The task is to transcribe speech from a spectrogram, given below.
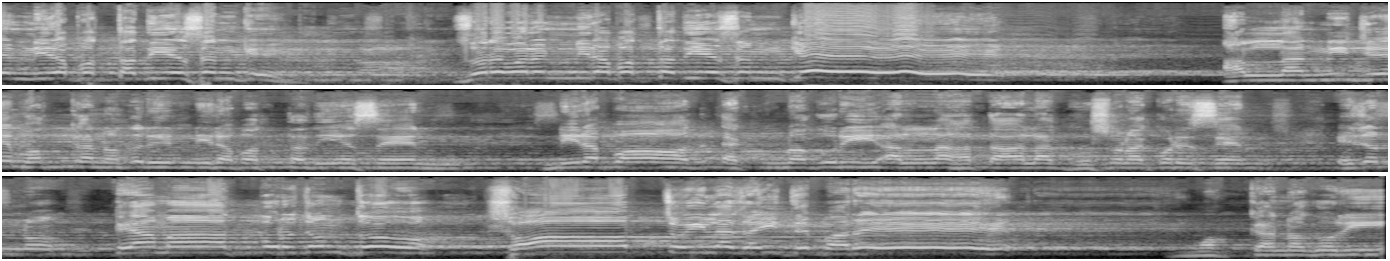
এর নিরাপত্তা দিয়েছেন কে? জোরে বলেন, নিরাপত্তা দিয়েছেন কে? আল্লাহ নিজে মক্কা নগরীর নিরাপত্তা দিয়েছেন। নিরাপদ এক নগরী আল্লাহ তাআলা ঘোষণা করেছেন। এজন্য কেয়ামাত পর্যন্ত সব চইলা যাইতে পারে। মক্কা নগরী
